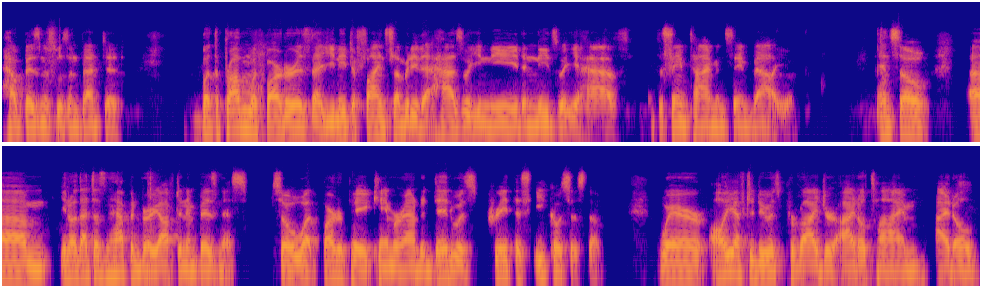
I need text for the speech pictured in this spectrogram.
how business was invented. But the problem with barter is that you need to find somebody that has what you need and needs what you have at the same time and same value. And so, um, you know, that doesn't happen very often in business. So what BarterPay came around and did was create this ecosystem where all you have to do is provide your idle time, idle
